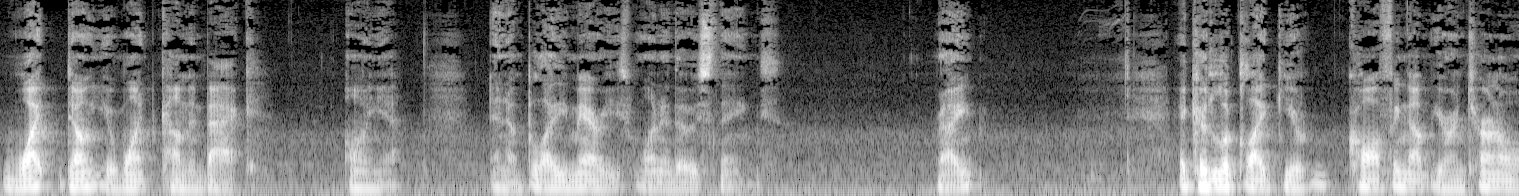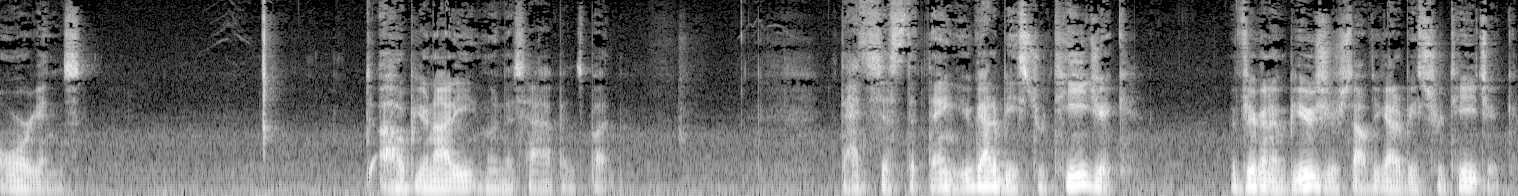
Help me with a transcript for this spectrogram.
what don't you want coming back on you? And a Bloody Mary is one of those things, right? It could look like you're coughing up your internal organs. I hope you're not eating when this happens, but that's just the thing. You got to be strategic. If you're going to abuse yourself, you got to be strategic.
